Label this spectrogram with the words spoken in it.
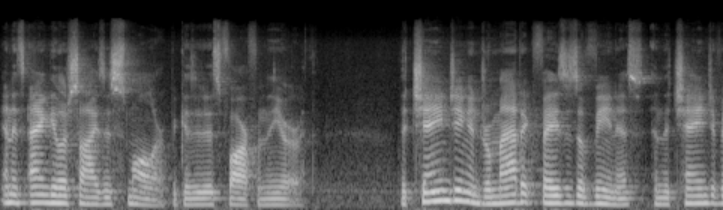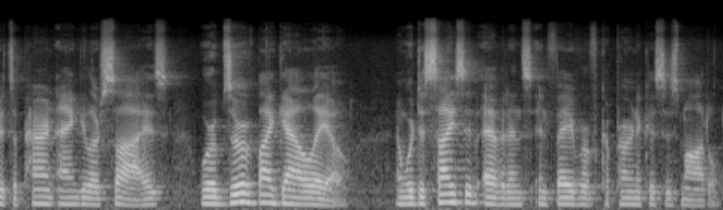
and its angular size is smaller because it is far from the Earth. The changing and dramatic phases of Venus and the change of its apparent angular size were observed by Galileo and were decisive evidence in favor of Copernicus's model.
